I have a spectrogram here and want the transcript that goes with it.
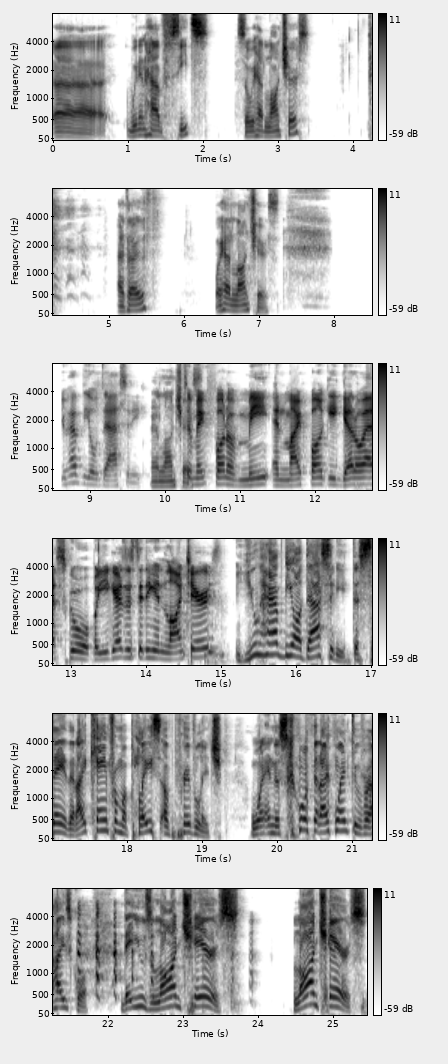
uh we didn't have seats, so we had lawn chairs. I tell you this. We had lawn chairs. You have the audacity had lawn chairs. to make fun of me and my funky ghetto ass school, but you guys are sitting in lawn chairs. you have the audacity to say that I came from a place of privilege when in the school that I went to for high school, they use lawn chairs. Lawn chairs.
